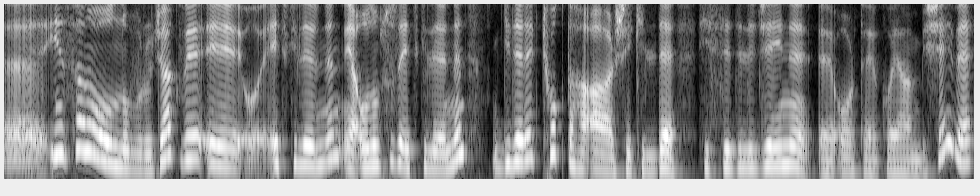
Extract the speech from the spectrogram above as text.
e, insanoğlunu vuracak ve e, etkilerinin yani olumsuz etkilerinin giderek çok daha ağır şekilde hissedileceğini e, ortaya koyan bir şey ve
